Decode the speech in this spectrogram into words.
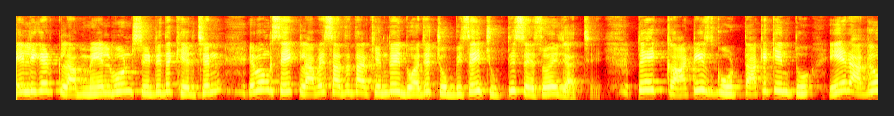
এই লিগের ক্লাব মেলবোর্ন সিটিতে খেলছেন এবং সেই ক্লাবের সাথে তার কিন্তু এই দু হাজার চব্বিশেই চুক্তি শেষ হয়ে যাচ্ছে। তো এই কার্টিস গুড তাকে কিন্তু এর আগেও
